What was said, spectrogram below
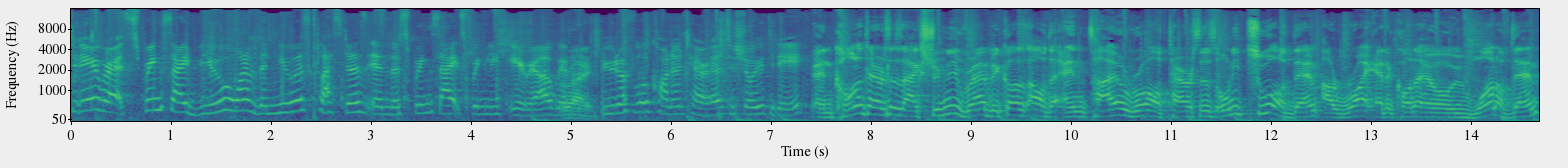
Today we're at Springside View, one of the newest clusters in the Springside Springleaf area. We have Right. a beautiful corner terrace to show you today. And corner terraces are extremely rare because out of the entire row of terraces, only two of them are right at the corner and we're with one of them.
